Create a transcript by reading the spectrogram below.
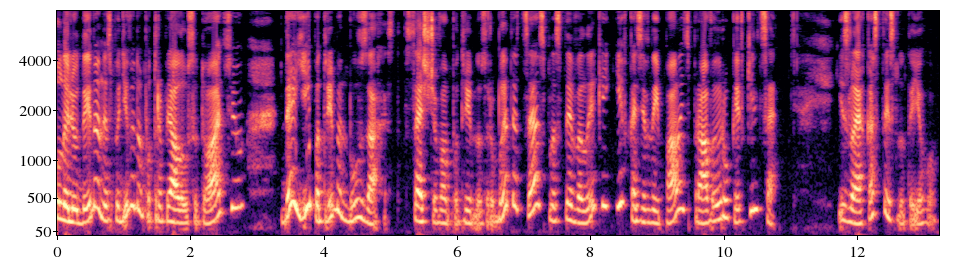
Коли людина несподівано потрапляла у ситуацію, де їй потрібен був захист. Все, що вам потрібно зробити, це сплести великий і вказівний палець правої руки в кільце і злегка стиснути його.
